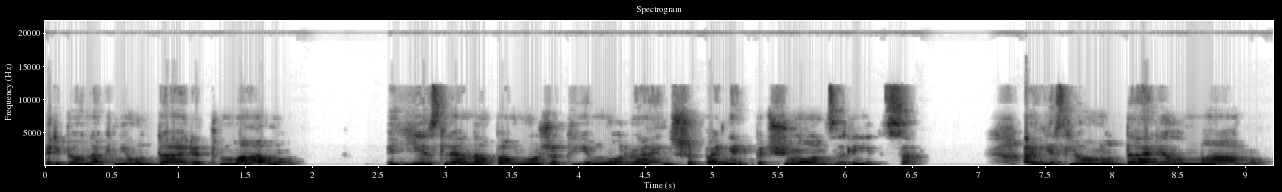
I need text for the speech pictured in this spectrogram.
Ребенок не ударит маму, если она поможет ему раньше понять, почему он злится. А если он ударил маму,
